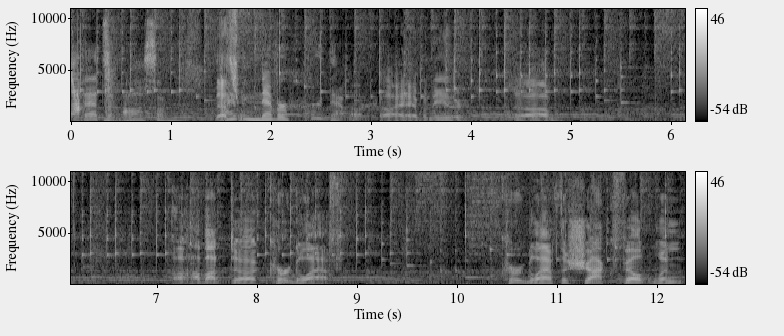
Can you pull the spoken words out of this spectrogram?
That's awesome. That's- I've never heard that word. I haven't either. Um, uh, how about uh, Curglaff? Curglaff, the shock felt when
